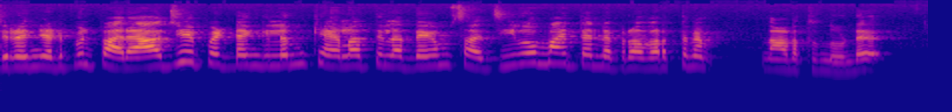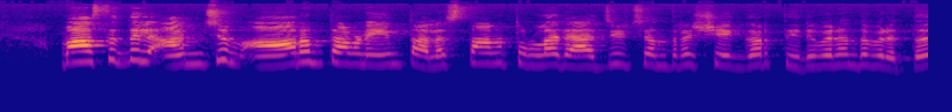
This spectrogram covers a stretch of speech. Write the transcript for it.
തിരഞ്ഞെടുപ്പിൽ പരാജയപ്പെട്ടെങ്കിലും കേരളത്തിൽ അദ്ദേഹം സജീവമായി തന്നെ പ്രവർത്തനം നടത്തുന്നുണ്ട്. മാസത്തിൽ അഞ്ചും ആറും തവണയും തലസ്ഥാനത്തുള്ള രാജീവ് ചന്ദ്രശേഖർ തിരുവനന്തപുരത്ത്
